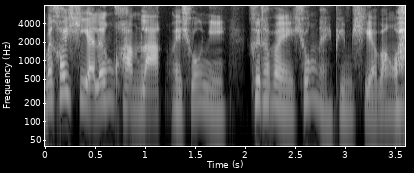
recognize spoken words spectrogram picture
ไม่ค่อยเชียร์เรื่องความรักในช่วงนี้ คือทำไมช่วงไหนพิมเชียร์บ้างวะ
